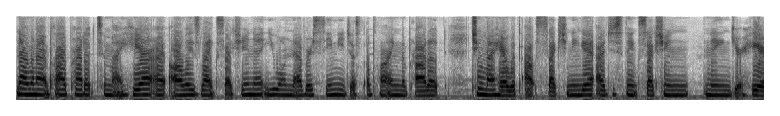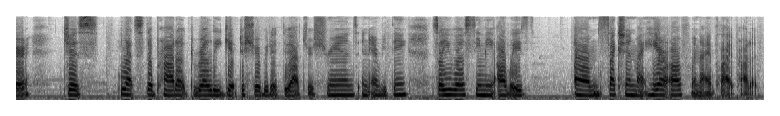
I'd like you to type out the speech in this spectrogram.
Now when I apply product to my hair, I always like sectioning it. You will never see me just applying the product to my hair without sectioning it. I just think sectioning your hair just lets the product really get distributed throughout your strands and everything. So you will see me always um, section my hair off when I apply product.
